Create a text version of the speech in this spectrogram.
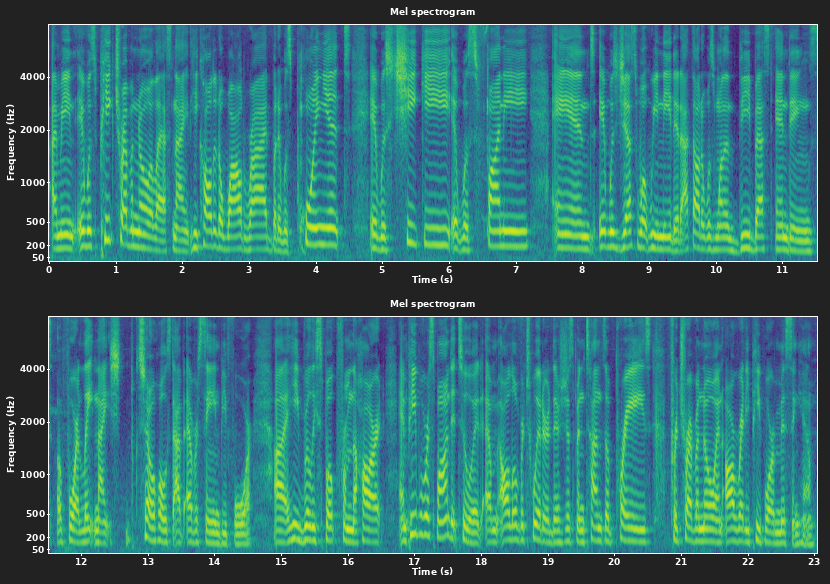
I mean, it was peak Trevor Noah last night. He called it a wild ride, but it was poignant, it was cheeky, it was funny, and it was just what we needed. I thought it was one of the best endings for a late night show host I've ever seen before. Uh, he really spoke from the heart, and people responded to it. Um, all over Twitter, there's just been tons of praise for Trevor Noah, and already people are missing him.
